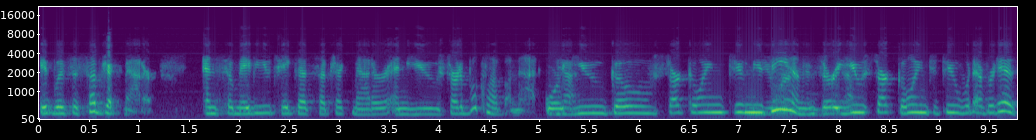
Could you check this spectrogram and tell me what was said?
it was a subject matter. And so maybe you take that subject matter and you start a book club on that, or you go start going to museums, or yeah. you start going to do whatever it is,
